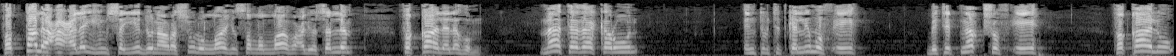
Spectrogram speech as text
فاطلع عليهم سيدنا رسول الله صلى الله عليه وسلم فقال لهم ما تذاكرون؟ أنتوا بتتكلموا في إيه؟ بتتناقشوا في إيه؟ فقالوا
